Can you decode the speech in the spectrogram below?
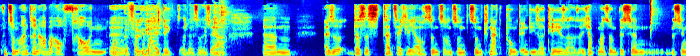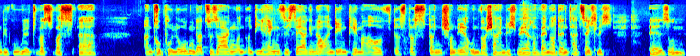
und zum anderen aber auch Frauen Auch äh, vergewaltigt oder so. Ja. ähm, also das ist tatsächlich auch so, ein- so, so, so ein Knackpunkt in dieser These. Also ich habe mal so ein bisschen, bisschen gegoogelt, was, was äh, Anthropologen dazu sagen und, und die hängen sich sehr genau an dem Thema auf, dass das dann schon eher unwahrscheinlich wäre, wenn er denn tatsächlich äh, so ein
